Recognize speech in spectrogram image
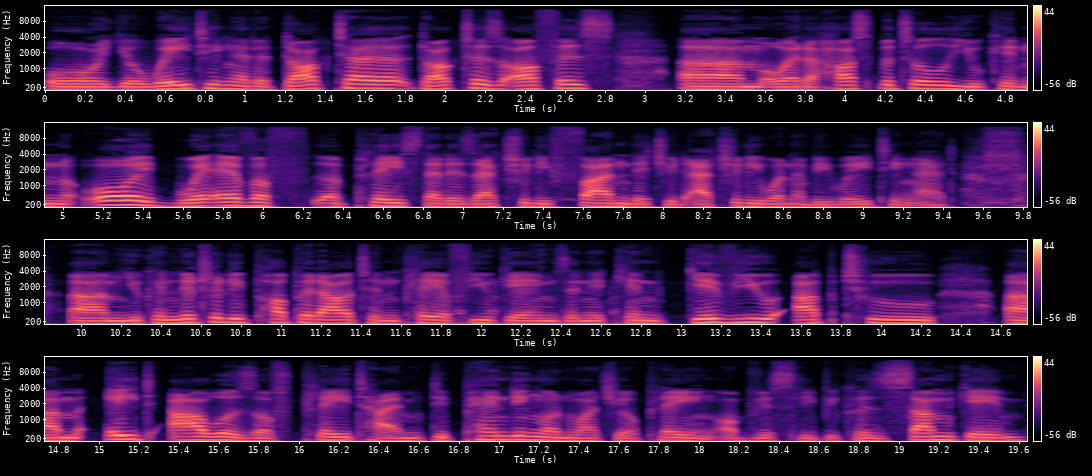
or you're waiting at a doctor doctor's office, um, or at a hospital, you can, or wherever f- a place that is actually fun that you'd actually want to be waiting at, um, you can literally pop it out and play a few games, and it can give you up to um, eight hours of playtime, depending on what you're playing, obviously, because some game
